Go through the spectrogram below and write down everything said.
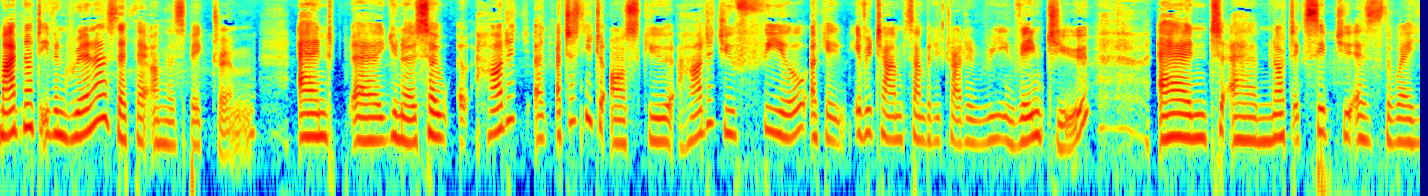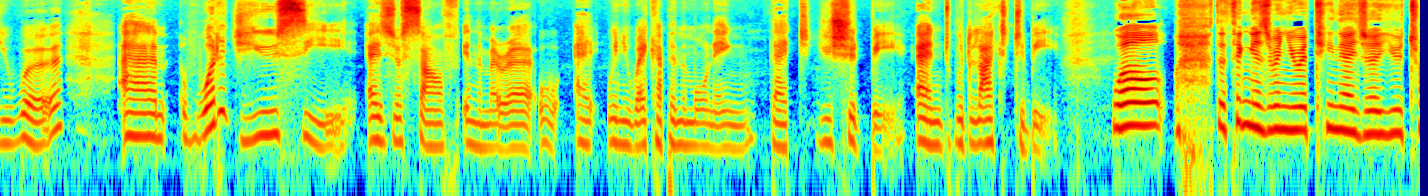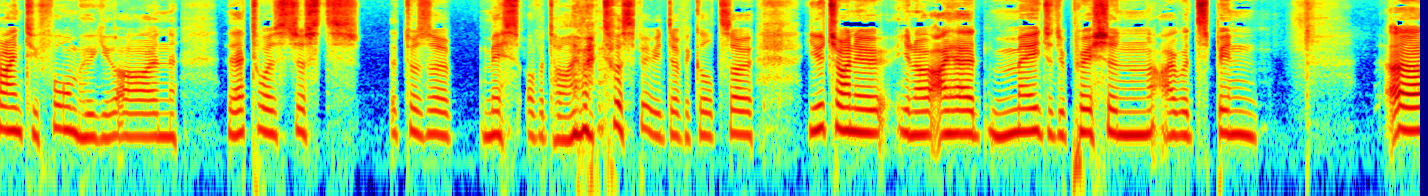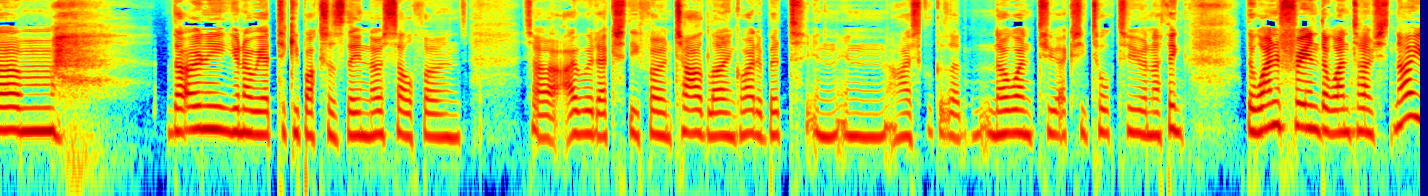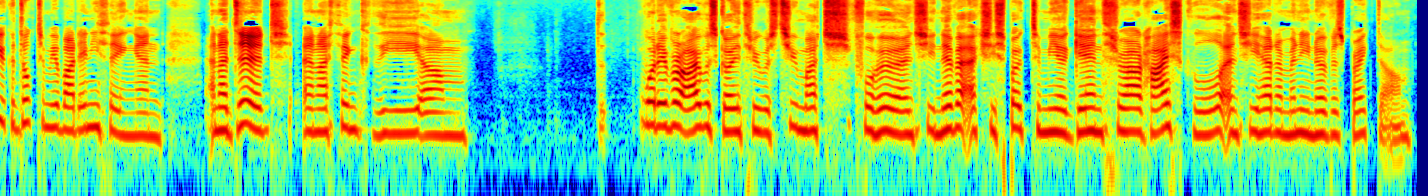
might not even realize that they're on the spectrum and uh, you know so uh, how did I, I just need to ask you how did you feel okay every time somebody tried to reinvent you and um, not accept you as the way you were um, what did you see as yourself in the mirror or uh, when you wake up in the morning that you should be and would like to be? Well the thing is when you're a teenager you're trying to form who you are and that was just it was a mess of a time. It was very difficult. So you trying to, you know, I had major depression. I would spend, um, the only, you know, we had ticky boxes then, no cell phones. So I would actually phone Childline quite a bit in, in high school because I had no one to actually talk to. And I think the one friend, the one time she said, no, you can talk to me about anything. And, and I did. And I think the, um, whatever I was going through was too much for her, and she never actually spoke to me again throughout high school, and she had a mini nervous breakdown.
